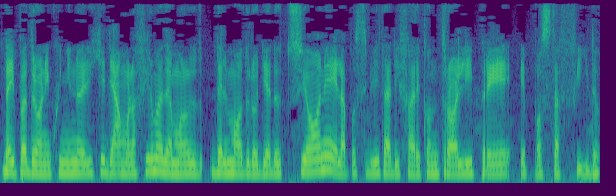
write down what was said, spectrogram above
dai padroni, quindi noi richiediamo la firma del modulo, di adozione e la possibilità di fare controlli pre e post affido.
